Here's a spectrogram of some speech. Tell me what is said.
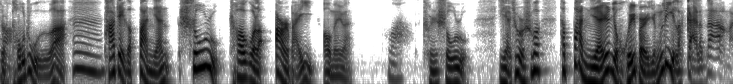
就是投注额啊，嗯，他这个半年收入超过了二百亿澳门元，哇，纯收入。也就是说，他半年人就回本盈利了，盖了那么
